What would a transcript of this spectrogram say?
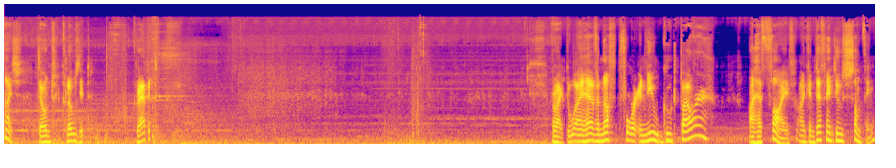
Nice. Don't close it. Grab it. Right, do I have enough for a new good power? I have five. I can definitely do something.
